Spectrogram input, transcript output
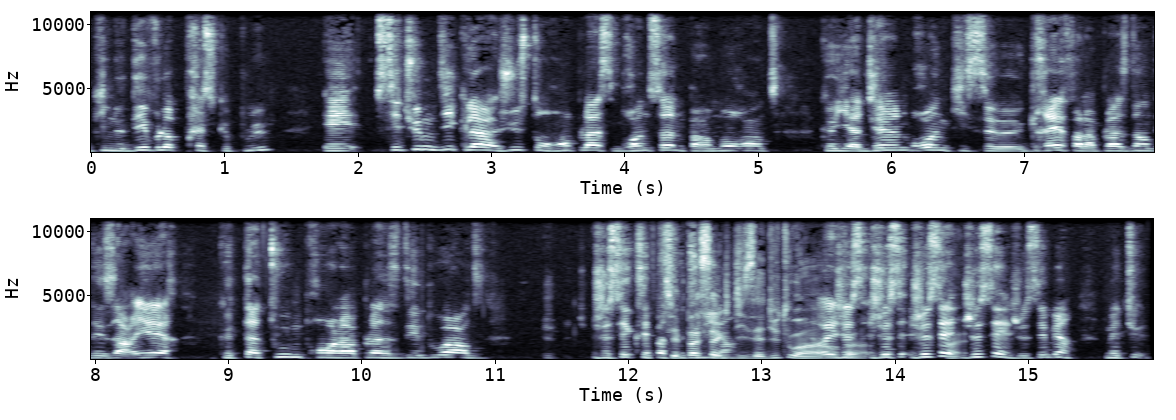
ou qu'ils ne développent presque plus. Et si tu me dis que là, juste on remplace Bronson par Morant qu'il y a Jalen Brown qui se greffe à la place d'un des arrières, que Tatum prend la place d'Edwards. Je sais que c'est pas C'est pas ça que je disais du tout. Hein, je, sais, je, sais, je sais, je sais bien. Mais tu,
